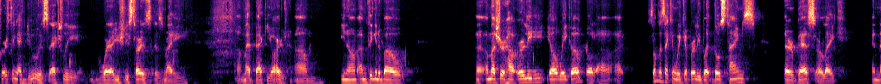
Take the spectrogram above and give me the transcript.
first thing I do is actually where I usually start is, is my uh, my backyard. Um, you know, I'm, I'm thinking about. Uh, I'm not sure how early y'all wake up, but uh, I, sometimes I can wake up early, but those times that are best are like and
